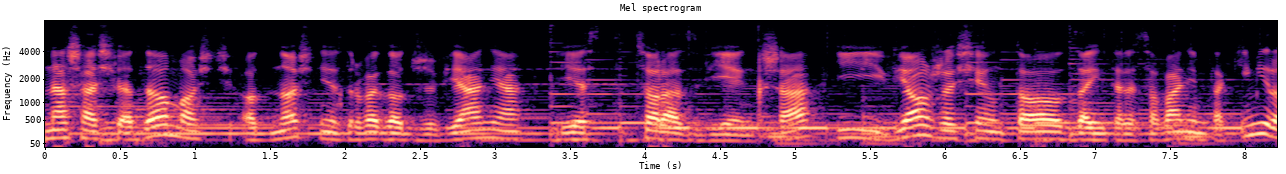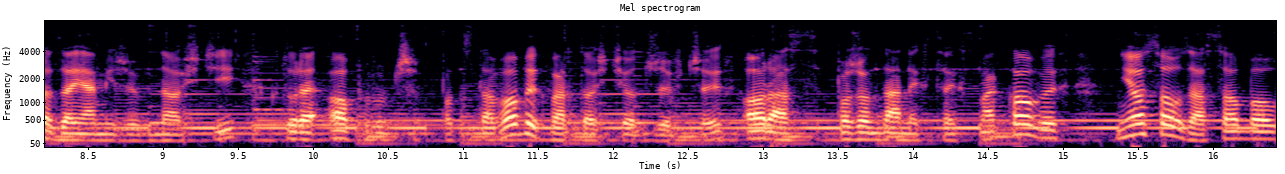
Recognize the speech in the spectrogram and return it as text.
Nasza świadomość świadomość odnośnie zdrowego odżywiania jest coraz większa i wiąże się to z zainteresowaniem takimi rodzajami żywności, które oprócz podstawowych wartości odżywczych oraz pożądanych cech smakowych niosą za sobą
